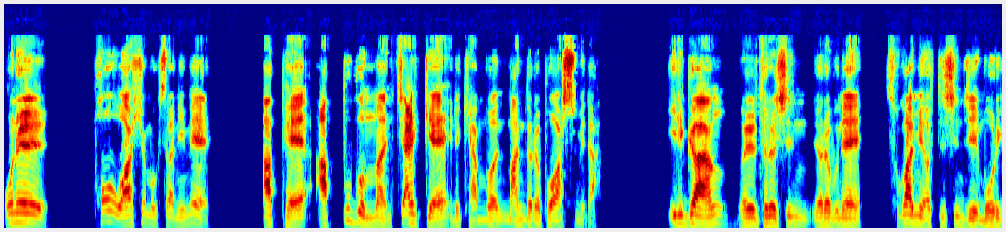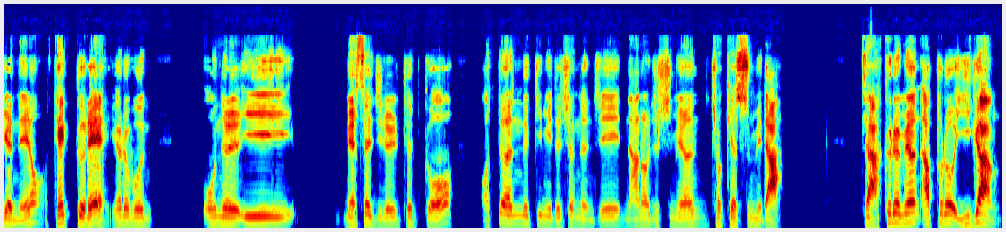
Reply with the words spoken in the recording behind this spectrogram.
오늘 폴 와셔 목사님의 앞에 앞부분만 짧게 이렇게 한번 만들어 보았습니다. 1강을 들으신 여러분의 소감이 어떠신지 모르겠네요. 댓글에 여러분 오늘 이 메시지를 듣고 어떤 느낌이 드셨는지 나눠주시면 좋겠습니다. 자, 그러면 앞으로 2강,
